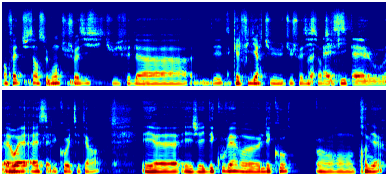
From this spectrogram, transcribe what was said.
En fait, tu sais, en seconde, tu choisis si tu fais de la, de quelle filière tu, tu choisis Ouais, scientifique, S, L ou. Euh, ouais, S, éco, etc. Et, euh, et j'ai découvert euh, l'éco en première.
